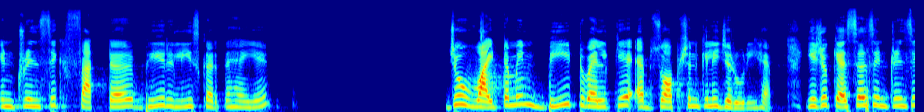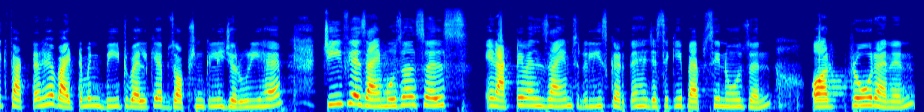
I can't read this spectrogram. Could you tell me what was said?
इंट्रेंसिक फैक्टर भी रिलीज़ करते हैं ये। जो विटामिन बी ट्वेल्व के एब्जॉर्प्शन के लिए ज़रूरी है। ये जो कैसल्स इंट्रेंसिक फैक्टर है विटामिन बी ट्वेल्व के एब्जॉर्प्शन के लिए ज़रूरी है। चीफ या zymogenic cells inactive enzymes release करते हैं, जैसे कि पेप्सिनोजन और प्रोरेनिन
